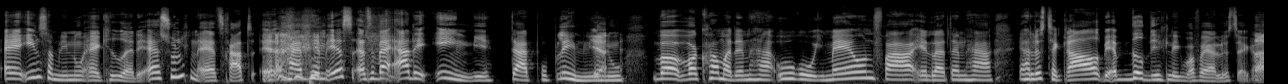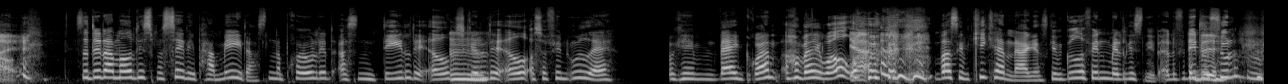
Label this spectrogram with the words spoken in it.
er jeg ensom lige nu? Er jeg ked af det? Er jeg sulten? Er jeg træt? Ja. Har jeg PMS? altså, hvad er det egentlig, der er et problem lige ja. nu? Hvor, hvor kommer den her uro i maven fra? Eller den her, jeg har lyst til at græde. Jeg ved virkelig ikke, hvorfor jeg har lyst til at græde. Nej. Så det der med ligesom at se det i parametre, sådan at prøve lidt at sådan dele det ad, mm. skille det ad, og så finde ud af, okay, men hvad er i grøn, og hvad er i rød? Ja. Hvor skal vi kigge hen, Lærke? Skal vi gå ud og finde mælkesnit? Er det fordi, det... du er sulten?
